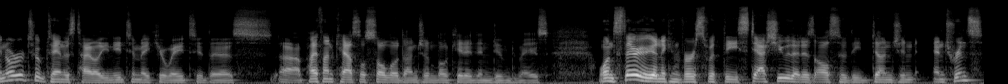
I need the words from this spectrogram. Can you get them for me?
In order to obtain this title, you need to make your way to this uh, Python Castle solo dungeon located in Doomed Maze. Once there, you're going to converse with the statue that is also the dungeon entrance.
